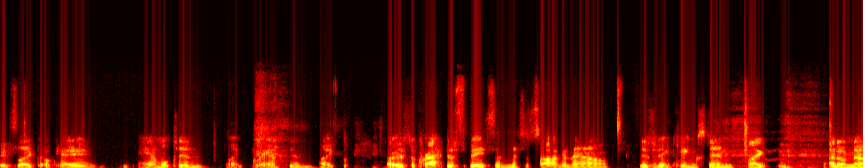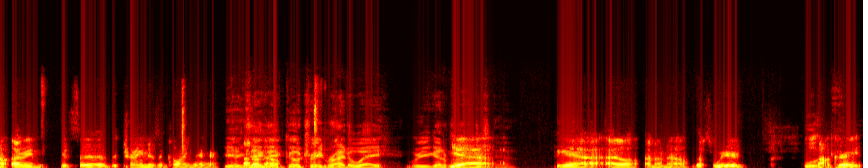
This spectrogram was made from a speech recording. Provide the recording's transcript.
it's like, okay, Hamilton, like Brampton, like, uh, is the practice space in Mississauga now? Is it in Kingston? Like, I don't know. I mean, it's a, the train isn't going there. yeah, I don't exactly. know. Go trade right away where you got to Yeah. now. Yeah, I don't, I don't know. That's weird. Well, Not great.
